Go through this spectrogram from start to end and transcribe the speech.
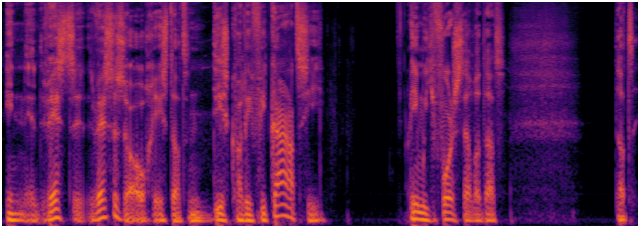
in het westen, het westerse oog is dat een disqualificatie. Je moet je voorstellen dat, dat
